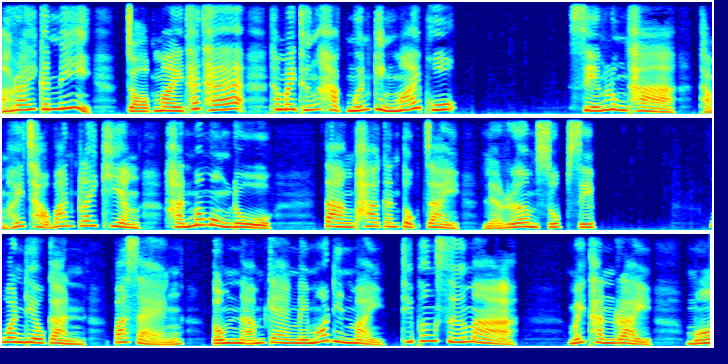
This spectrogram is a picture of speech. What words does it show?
อะไรกันนี่ จอบใหม่แท้ๆทำไมถึงหักเหมือนกิ่งไม้พุ เสียงลุงทาทำให้ชาวบ้านใกล้เคียง หันมามองดู ต่างพากันตกใจและเริ่มซุบซิบ วันเดียวกัน ป้าแสง ต้มน้ำแกงในหม้อดินใหม่ที่เพิ่งซื้อมา ไม่ทันไรหม้อ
